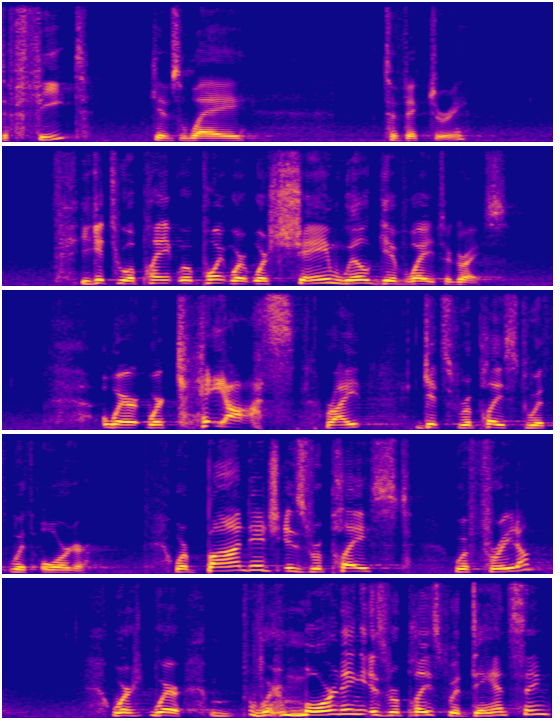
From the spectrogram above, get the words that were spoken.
defeat gives way to victory. You get to a point, a point where, where shame will give way to grace, where, where chaos, right, gets replaced with, with order, where bondage is replaced with freedom, where, where, where mourning is replaced with dancing,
